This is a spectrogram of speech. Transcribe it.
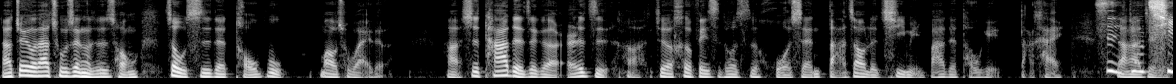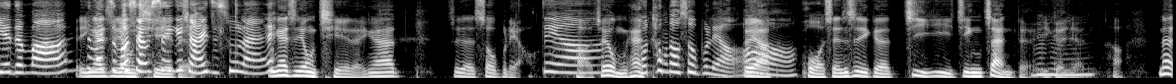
然后最后他出生的是从宙斯的头部冒出来的，啊，是他的这个儿子啊，这个赫菲斯托斯火神打造的器皿，把他的头给打开，是用切的吗？应该是怎么想生一个小孩子出来？应该是用切的，因为他。这个受不了，对啊，所以我们看，痛到受不了，对啊。火神是一个技艺精湛的一个人，好，那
